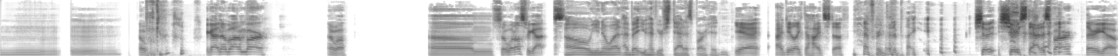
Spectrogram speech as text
Mm, mm. Oh, I got no bottom bar. Oh well. Um. So what else we got? oh, you know what? I bet you have your status bar hidden. Yeah, I do like to hide stuff. I've heard that about you. Show show status bar. There you go.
